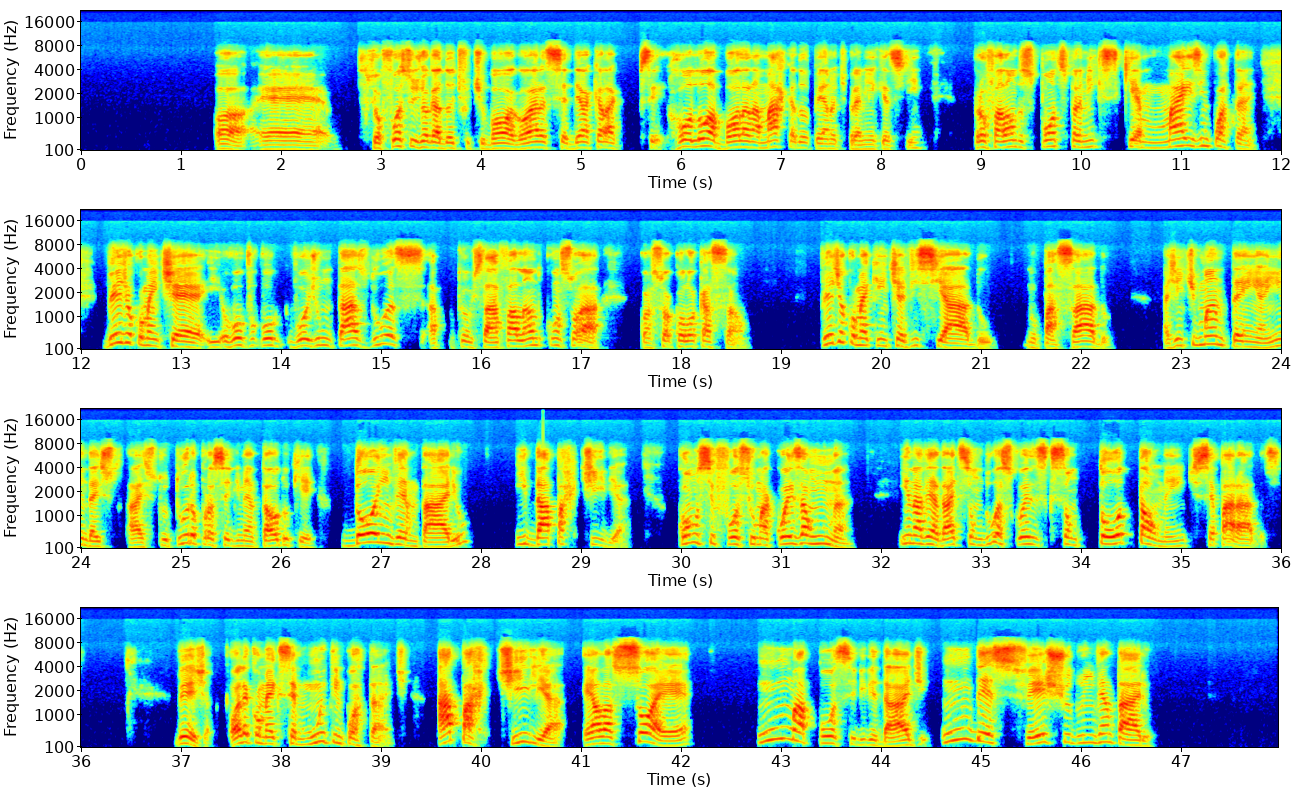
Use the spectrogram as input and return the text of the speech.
Ó, é, se eu fosse um jogador de futebol agora, você deu aquela, você rolou a bola na marca do pênalti para mim aqui assim, para eu falar um dos pontos para mim que, que, é mais importante. Veja como a gente é, e eu vou, vou, vou juntar as duas, o que eu estava falando com a, sua, com a sua colocação. Veja como é que a gente é viciado no passado, a gente mantém ainda a estrutura procedimental do que? Do inventário e da partilha, como se fosse uma coisa una. e, na verdade, são duas coisas que são totalmente separadas. Veja, olha como é que isso é muito importante. A partilha, ela só é uma possibilidade, um desfecho do inventário.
